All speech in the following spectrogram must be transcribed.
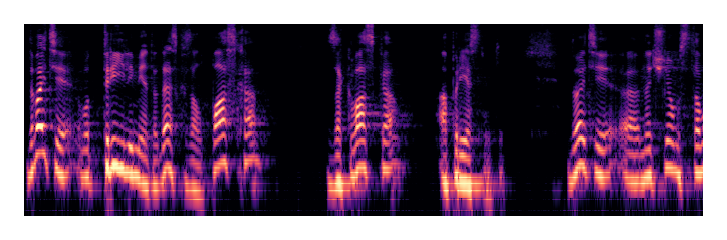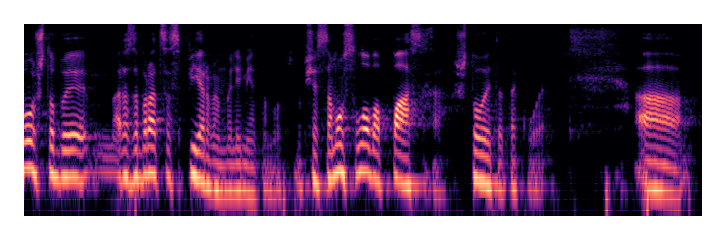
Давайте вот три элемента, да, я сказал, Пасха, закваска, опресники. Давайте э, начнем с того, чтобы разобраться с первым элементом. Вот вообще само слово Пасха, что это такое? А,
